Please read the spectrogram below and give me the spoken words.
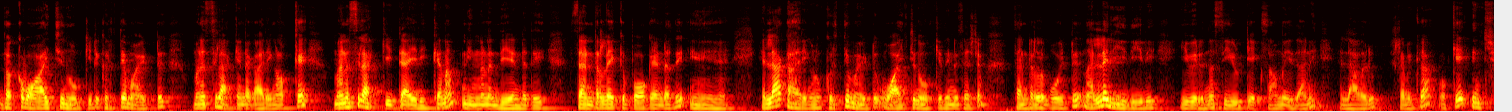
ഇതൊക്കെ വായിച്ച് നോക്കിയിട്ട് കൃത്യമായിട്ട് മനസ്സിലാക്കേണ്ട കാര്യങ്ങളൊക്കെ മനസ്സിലാക്കിയിട്ടായിരിക്കണം നിങ്ങൾ എന്ത് ചെയ്യേണ്ടത്? സെന്ററിലേക്ക് പോകേണ്ടത്. എല്ലാ കാര്യങ്ങളും കൃത്യമായിട്ട് വായിച്ച് നോക്കിയതിന് ശേഷം സെന്ററിൽ പോയിട്ട് നല്ല രീതിയിൽ ഈ വരുന്ന സി യു ടി എക്സാം എഴുതാൻ എല്ലാവരും ശ്രമിക്കുക. ഓക്കെ താങ്ക്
